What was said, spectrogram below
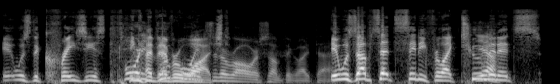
It was the craziest thing I've ever points watched. in a row or something like that. It was upset city for like two Yeah. minutes,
